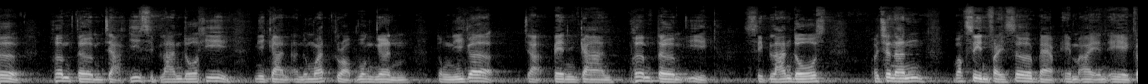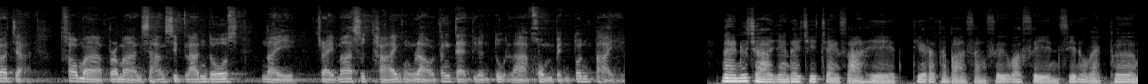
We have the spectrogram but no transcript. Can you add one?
อร์ เพิ่มเติมจาก 20 ล้านโดสที่มีการอนุมัติกรอบวงเงิน ตรงนี้ก็จะเป็นการเพิ่มเติมอีก 10 ล้านโดส เพราะฉะนั้นวัคซีนไฟเซอร์แบบ mRNA ก็จะเข้ามาประมาณ 30 ล้านโดส ในไตรมาสสุดท้ายของเราตั้งแต่เดือนตุลาคมเป็นต้นไป นายนุชายังได้ชี้แจงสาเหตุที่รัฐบาลสั่งซื้อวัคซีนซีโนแวคเพิ่ม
